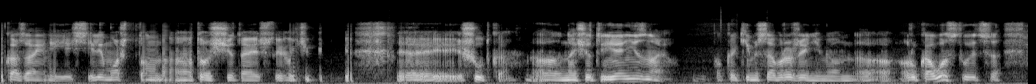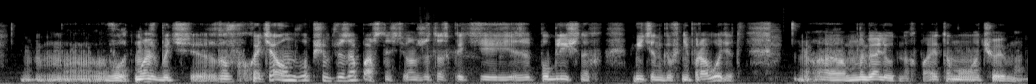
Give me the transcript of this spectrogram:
указания есть, или может, он э, тоже считает, что его чипи э, шутка. Э, значит, я не знаю какими соображениями он э, руководствуется. Вот, может быть, э, хотя он, в общем, в безопасности, он же, так сказать, публичных митингов не проводит, э, многолюдных, поэтому что ему?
